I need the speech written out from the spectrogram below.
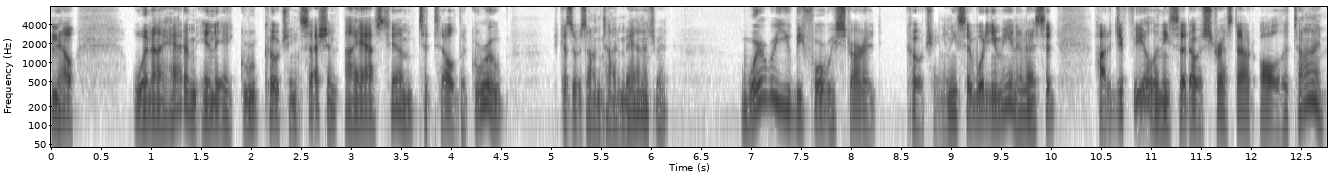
Now, when I had him in a group coaching session, I asked him to tell the group, because it was on time management, where were you before we started coaching? And he said, What do you mean? And I said, How did you feel? And he said, I was stressed out all the time.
